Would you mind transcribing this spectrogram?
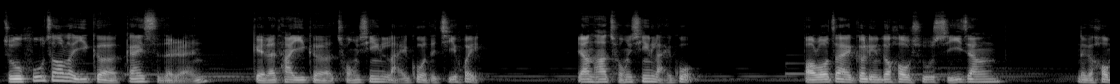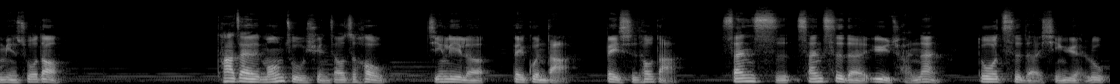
主呼召了一个该死的人，给了他一个重新来过的机会，让他重新来过。保罗在哥林多后书十一章那个后面说到，他在蒙主选召之后。经历了被棍打、被石头打，三十三次的遇船难，多次的行远路，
